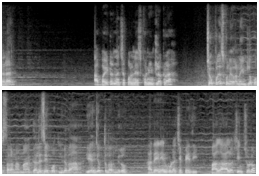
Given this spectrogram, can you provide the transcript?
చరణ్ ఆ బయట ఉన్న చెప్పులు వేసుకొని ఇంట్లోకి రా. చెప్పులు వేసుకుని ఎవరైనా ఇంట్లోకి వస్తారా నాన్న? గలీజ్ అయిపోతుంది కదా. ఏం చెప్తున్నారు మీరు? అదే నేను కూడా చెప్పేది. బాగా ఆలోచించుడు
